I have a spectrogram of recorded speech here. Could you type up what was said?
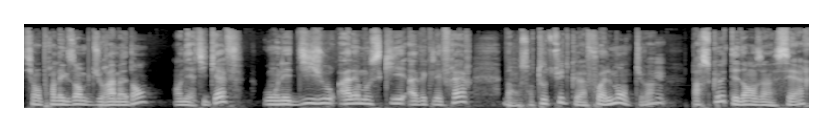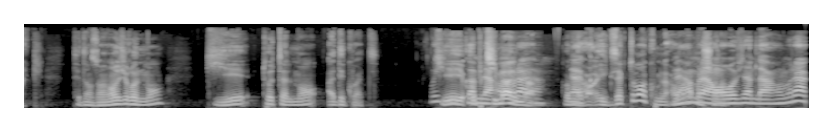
Si on prend l'exemple du ramadan, en Yatikef, où on est dix jours à la mosquée avec les frères, ben on sent tout de suite que la foi, elle monte, tu vois Mm. Parce que tu es dans un cercle, tu es dans un environnement qui est totalement adéquat, Oui, qui est comme la optimal. Umrah, là. Comme la- la- exactement, comme la, La on revient de la Umrah.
